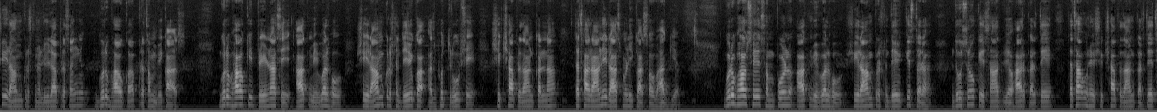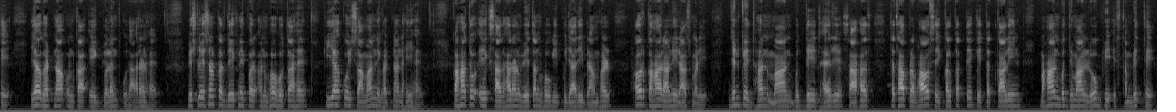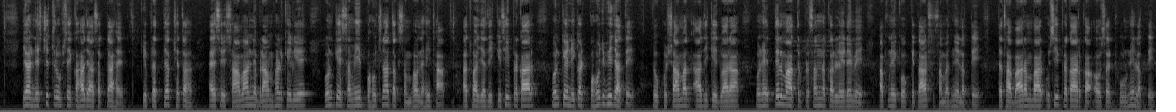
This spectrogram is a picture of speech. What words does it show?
श्री रामकृष्ण लीला प्रसंग गुरु भाव का प्रथम विकास। गुरु भाव की प्रेरणा से आत्मविवल हो श्री रामकृष्ण देव का अद्भुत रूप से शिक्षा प्रदान करना तथा रानी रासमणि का सौभाग्य। गुरु भाव से संपूर्ण आत्मविवल हो श्री रामकृष्ण देव किस तरह दूसरों के साथ व्यवहार करते तथा उन्हें शिक्षा प्रदान करते थे, यह घटना उनका एक ज्वलंत उदाहरण है। विश्लेषण कर देखने पर अनुभव होता है कि यह कोई सामान्य घटना नहीं है। कहाँ तो एक साधारण वेतनभोगी पुजारी ब्राह्मण और कहाँ रानी रासमणि जिनके धन, मान, बुद्धि, धैर्य, साहस तथा प्रभाव से कलकत्ते के तत्कालीन महान बुद्धिमान लोग भी स्तंभित थे। यह निश्चित रूप से कहा जा सकता है कि प्रत्यक्षतः ऐसे सामान्य ब्राह्मण के लिए उनके समीप पहुँचना तक संभव नहीं था, अथवा यदि किसी प्रकार उनके निकट पहुँच भी जाते तो खुशामद आदि के द्वारा उन्हें तिल मात्र प्रसन्न कर लेने में अपने को कितार्थ समझने लगते तथा बारंबार उसी प्रकार का अवसर ढूँढने लगते।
